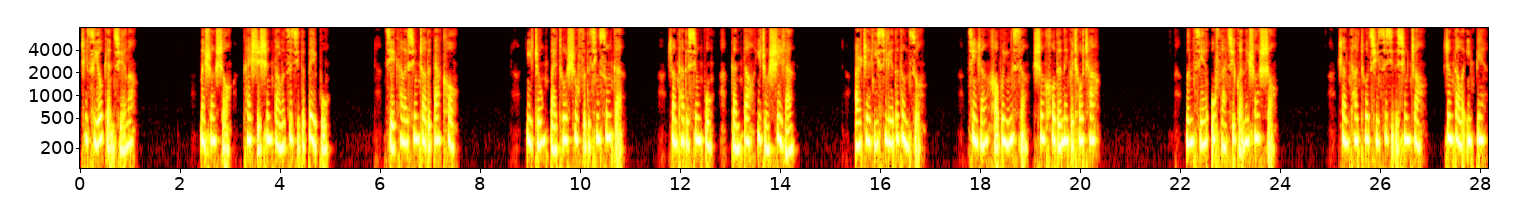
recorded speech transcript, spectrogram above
这次有感觉了，那双手开始伸到了自己的背部，解开了胸罩的搭扣。一种摆脱束缚的轻松感，让他的胸部感到一种释然。而这一系列的动作，竟然毫不影响身后的那个抽插。文杰无法去管那双手，让他脱去自己的胸罩，扔到了一边，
